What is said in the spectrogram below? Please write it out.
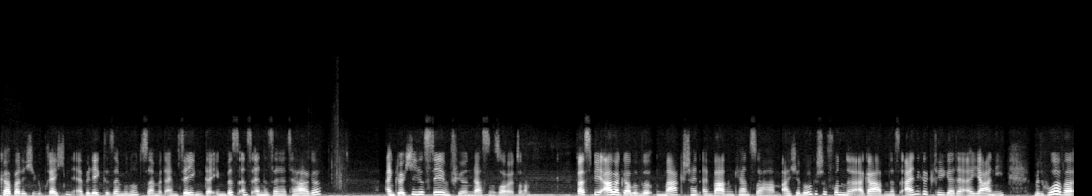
körperliche Gebrechen, er belegte sein Benutzer mit einem Segen, der ihm bis ans Ende seiner Tage ein glückliches Leben führen lassen sollte. Was wie Aberglaube wirken mag, scheint einen wahren Kern zu haben. Archäologische Funde ergaben, dass einige Krieger der Ayani mit hoher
